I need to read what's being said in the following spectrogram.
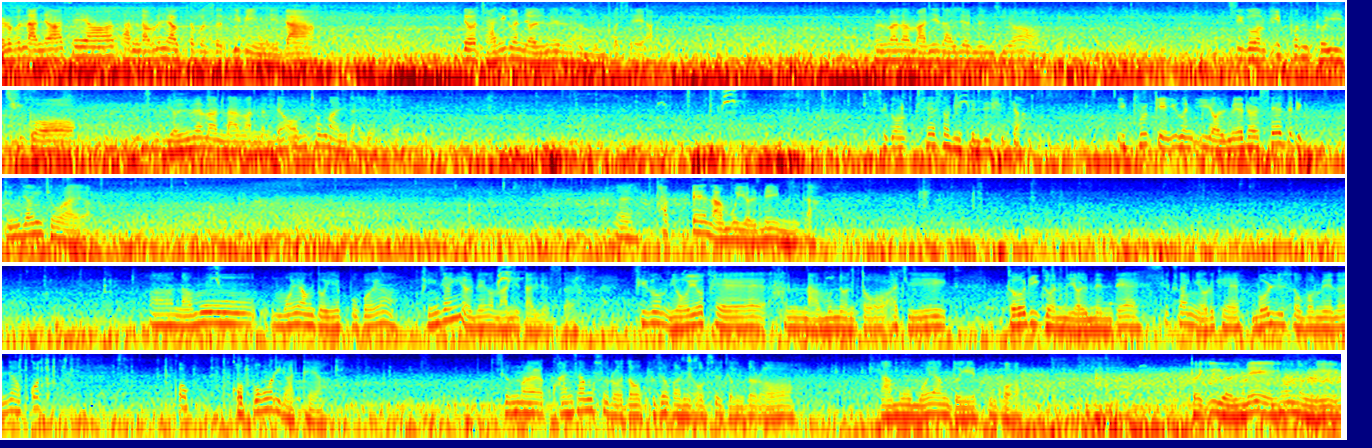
여러분 안녕하세요. 산나물 약초버섯 TV입니다. 요잘 익은 열매를 한번 보세요. 얼마나 많이 달렸는지요. 지금 잎은 거의 지고 지금 열매만 남았는데 엄청 많이 달렸어요. 지금 새소리 들리시죠? 이 붉게 익은 이 열매를 새들이 굉장히 좋아해요. 팥배나무 열매입니다. 아, 나무 모양도 예쁘고요. 굉장히 열매가 많이 달렸어요. 지금 요 옆에 한 나무는 또 아직 덜 익은 열매인데 색상이 이렇게 멀리서 보면은요 꽃, 꽃, 꽃봉오리 같아요. 정말 관상수로도 부족함이 없을 정도로 나무 모양도 예쁘고 또 이 열매의 효능이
